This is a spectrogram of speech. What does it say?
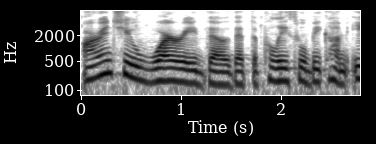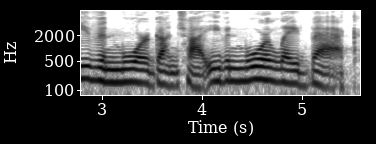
Aren't you worried, though, that the police will become even more gun shy, even more laid back,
